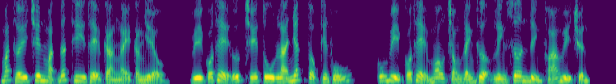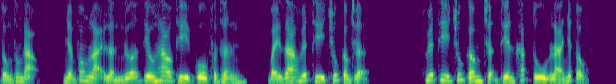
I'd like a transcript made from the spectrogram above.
Mắt thấy trên mặt đất thi thể càng ngày càng nhiều, vì có thể ước chế tu la nhất tộc thiên phú, cũng vì có thể mau chóng đánh thượng linh sơn đỉnh phá hủy truyền tống thông đạo, nhậm phong lại lần nữa tiêu hao thi cô phân thân, bày ra huyết thi trúc âm trận. Huyết thi trúc âm trận thiên khắc tu la nhất tộc.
